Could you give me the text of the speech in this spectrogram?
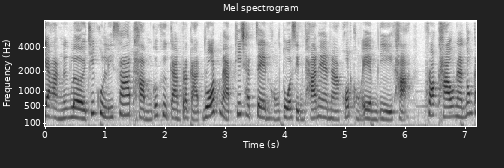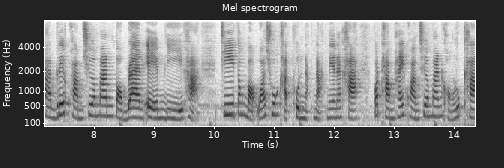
อย่างหนึ่งเลยที่คุณลิซ่าทำก็คือการประกาศ roadmap ที่ชัดเจนของตัวสินค้าในอนาคตของ AMD ค่ะ เพราะเขานั้นต้องการเรียกความเชื่อมั่นต่อแบรนด์ AMD ค่ะ ที่ต้องบอกว่าช่วงขาดทุนหนักๆเนี่ยนะคะ ก็ทำให้ความเชื่อมั่นของลูกค้า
